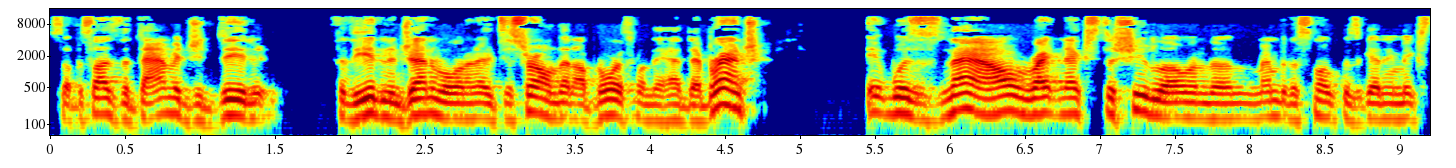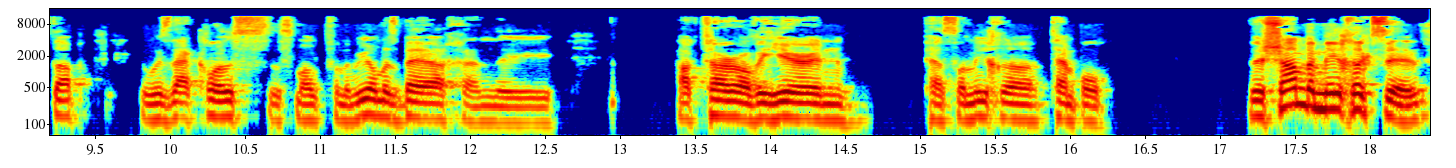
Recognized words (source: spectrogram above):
So besides the damage it did for the Eden in general and Israel, and then up north when they had their branch, it was now right next to Shiloh, and the, remember the smoke was getting mixed up. It was that close, the smoke from the real Mizbeach and the Haktar over here in Peslamicha temple. The Shamba Micha Ksiv,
